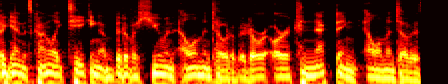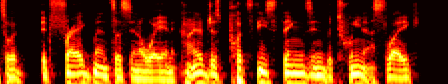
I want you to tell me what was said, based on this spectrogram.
again it's kind of like taking a bit of a human element out of it or, or a connecting element of it. So it, it fragments us in a way and it kind of just puts these things in between us. Like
